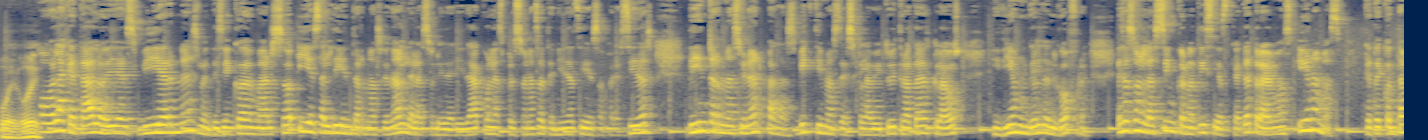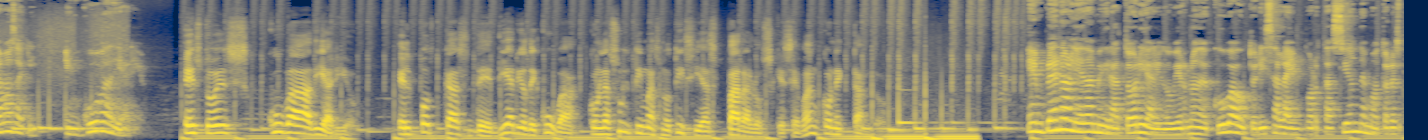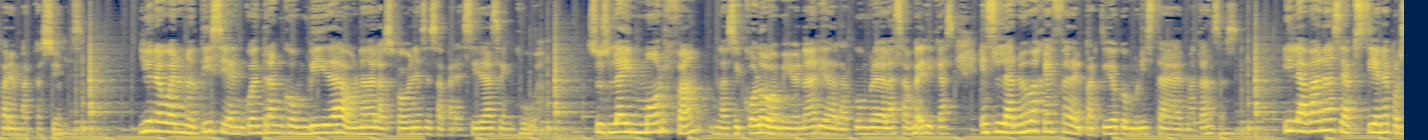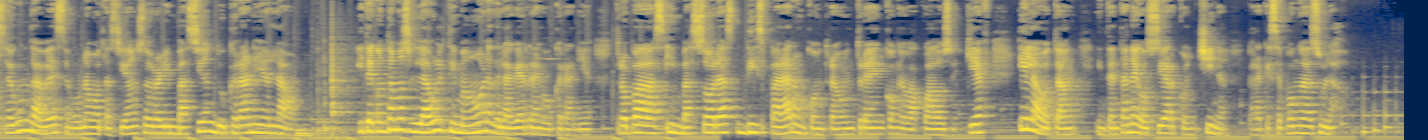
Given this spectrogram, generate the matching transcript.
Hola, ¿qué tal? Hoy es viernes 25 de marzo y es el Día Internacional de la Solidaridad con las Personas Detenidas y Desaparecidas, Día Internacional para las Víctimas de Esclavitud y Trata de Esclavos y Día Mundial del Gofre. Esas son las cinco noticias que te traemos y una más que te contamos aquí, en Cuba a Diario. Esto es Cuba a Diario, el podcast de Diario de Cuba con las últimas noticias para los que se van conectando. En plena oleada migratoria, el gobierno de Cuba autoriza la importación de motores para embarcaciones. Y una buena noticia, encuentran con vida a una de las jóvenes desaparecidas en Cuba. Susley Morfa, la psicóloga millonaria de la Cumbre de las Américas, es la nueva jefa del Partido Comunista de Matanzas. Y La Habana se abstiene por segunda vez en una votación sobre la invasión de Ucrania en la ONU. Y te contamos la última hora de la guerra en Ucrania. Tropas invasoras dispararon contra un tren con evacuados en Kiev y la OTAN intenta negociar con China para que se ponga de su lado.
